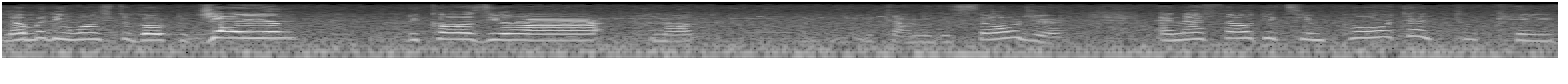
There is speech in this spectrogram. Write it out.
nobody wants to go to jail because you are not becoming a soldier. And I thought it's important to keep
